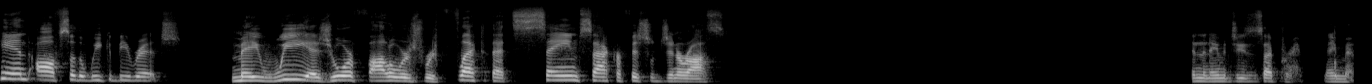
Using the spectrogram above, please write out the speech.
hand off so that we could be rich. May we, as your followers, reflect that same sacrificial generosity. In the name of Jesus, I pray. Amen.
